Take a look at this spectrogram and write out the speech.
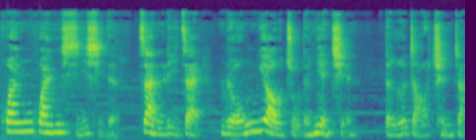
欢欢喜喜的站立在荣耀主的面前，得着成长。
